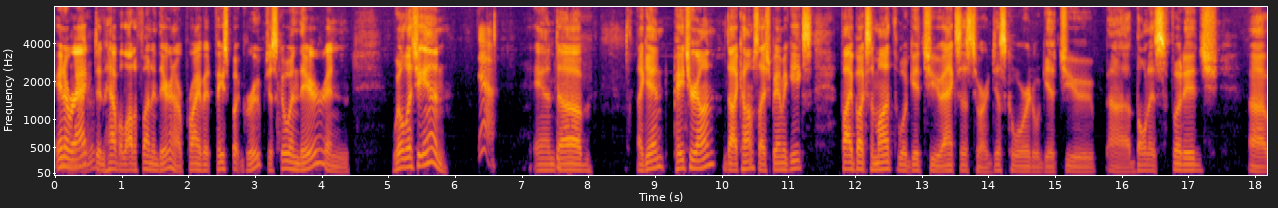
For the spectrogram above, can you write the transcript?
interact mm-hmm. and have a lot of fun in there in our private Facebook group. Just go in there and we'll let you in. Yeah. And um, again, patreon.com slash Bama Geeks five bucks a month will get you access to our discord will get you uh, bonus footage uh,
